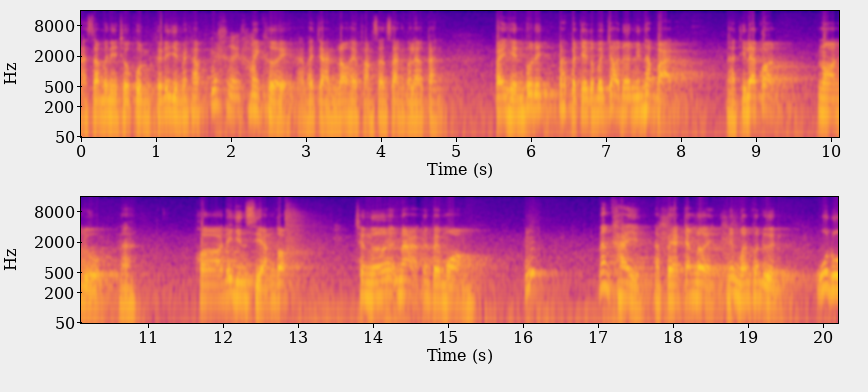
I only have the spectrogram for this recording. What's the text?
นะสามเณรโชกุลเคยได้ยินไหมครับ ไม่เคยครับไม่เคยอะพระอาจารย์เล่าให้ฟังสั้น ๆ ก็แล้วกัน ไปเห็นพระได้พระปัจเจกพระเจ้าเดินบิณฑบาตนะทีแรกก็นอนอยู่นะพอได้ยินเสียงก็ชะเง้อหน้าขึ้นไปมองหึนั่นใครนะแปลกจังเลย ไม่เหมือนคนอื่นอู้ดู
